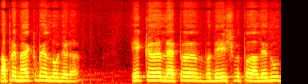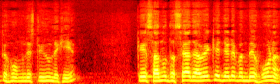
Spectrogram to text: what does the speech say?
ਆਪਣੇ ਮਹਿਕਮੇ ਵੱਲੋਂ ਜਿਹੜਾ ਇੱਕ ਲੈਟਰ ਵਿਦੇਸ਼ ਮੰਤਰਾਲੇ ਨੂੰ ਤੇ ਹੋਮ ਮਿਨਿਸਟਰੀ ਨੂੰ ਲਿਖੀ ਹੈ। ਕਿ ਸਾਨੂੰ ਦੱਸਿਆ ਜਾਵੇ ਕਿ ਜਿਹੜੇ ਬੰਦੇ ਹੁਣ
